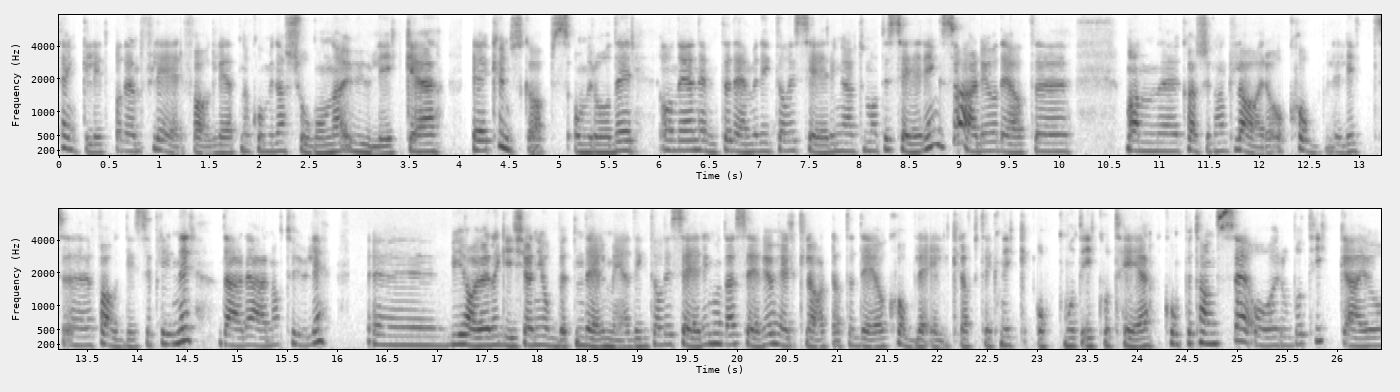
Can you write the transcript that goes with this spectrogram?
tenke litt på den flerfagligheten og kombinasjonen av ulike eh, kunnskapsområder. Og når jeg nevnte det med digitalisering og automatisering, så er det jo det at eh, man eh, kanskje kan klare å koble litt eh, fagdisipliner der det er naturlig. Eh, vi har jo Energikjønn jobbet en del med digitalisering, og der ser vi jo helt klart at det å koble elkraftteknikk opp mot IKT-kompetanse og robotikk er jo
